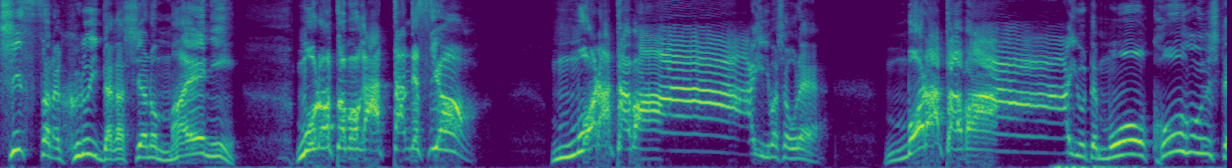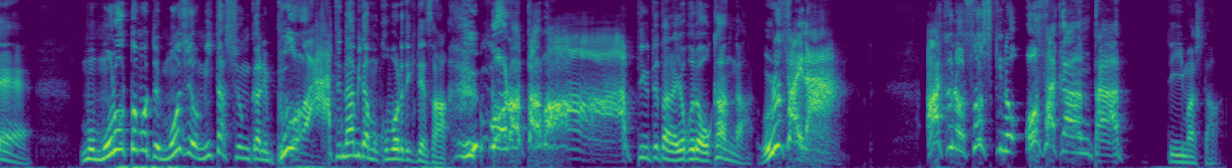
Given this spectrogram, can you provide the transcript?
小さな古い駄菓子屋の前に、もろともがあったんですよもろともー言いました俺。もろともー言うてもう興奮して、もうもろともって文字を見た瞬間にブワーって涙もこぼれてきてさ、もろともーって言ってたら横でおかんが、うるさいな悪の組織のおかあんたって言いました。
